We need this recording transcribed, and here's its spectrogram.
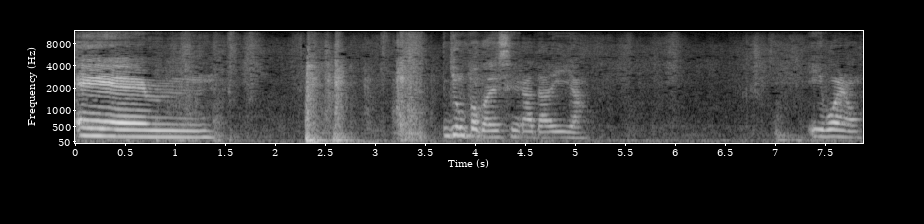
Em, y un poco deshidratadilla. Y bueno,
